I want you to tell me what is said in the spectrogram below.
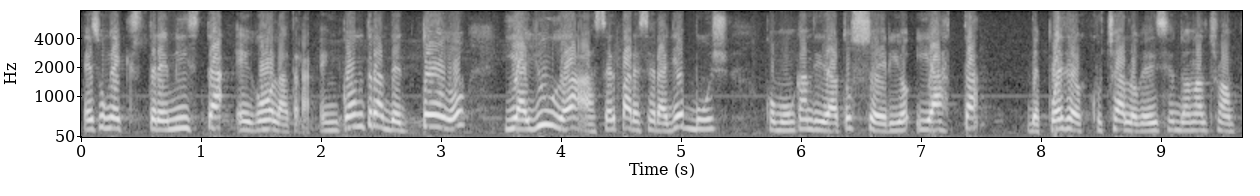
es un extremista ególatra, en contra de todo y ayuda a hacer parecer a Jeb Bush como un candidato serio y hasta, después de escuchar lo que dice Donald Trump,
